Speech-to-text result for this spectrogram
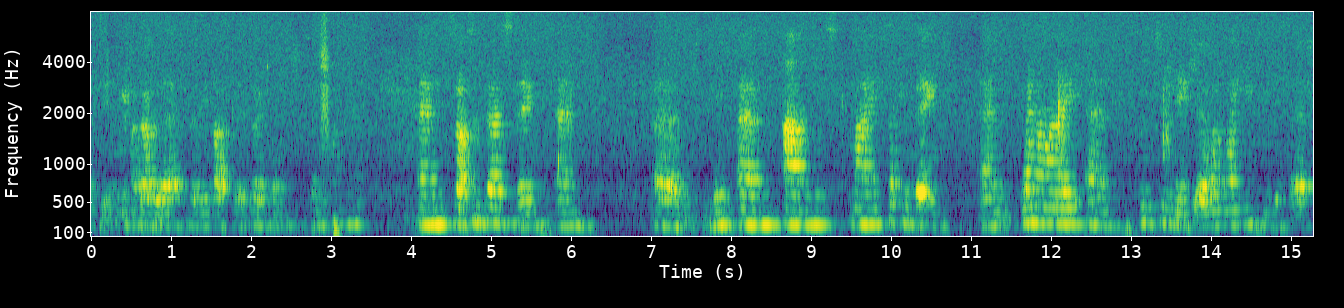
can sit and read my Bible there because I really liked it. So I wanted to spend time on. Um, so that's the first thing. Um, uh, um, and my second thing, um, when I um, was a teenager, one of my youth leaders said,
